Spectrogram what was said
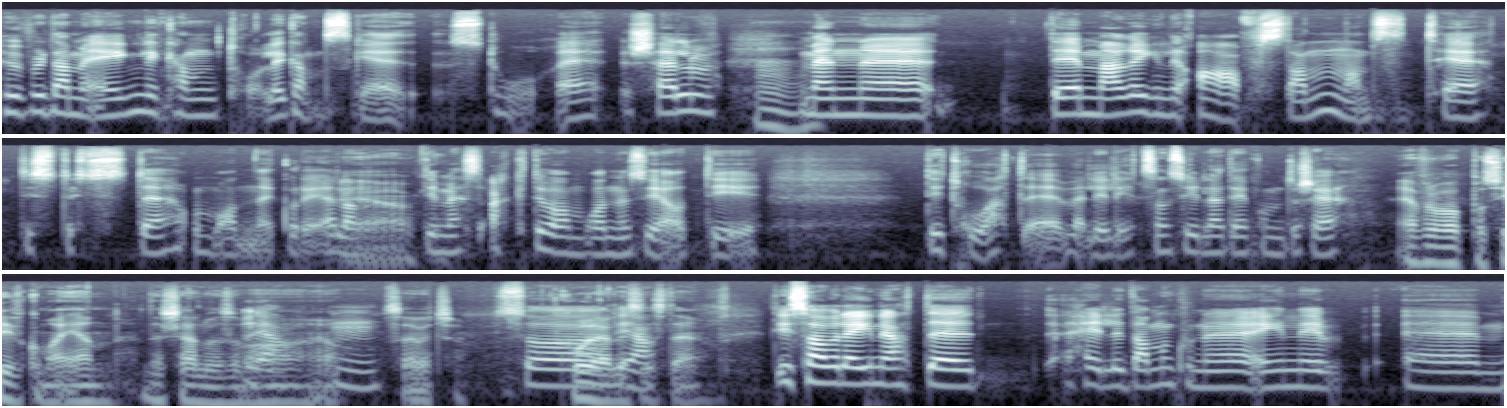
Hooverdammen egentlig kan tåle ganske store skjelv. Mm. Men eh, det er mer egentlig avstanden hans til de største områdene, de, eller Ja, okay. de mest aktive områdene, som gjør at de, de tror at det er veldig lite sannsynlig at det kommer til å skje. Ja, for det var på 7,1, det skjelvet som var Ja, ja, mm. Så jeg vet ikke Så hvor ja, realistisk det er. de sa vel egentlig at det, hele dammen kunne egentlig eh,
